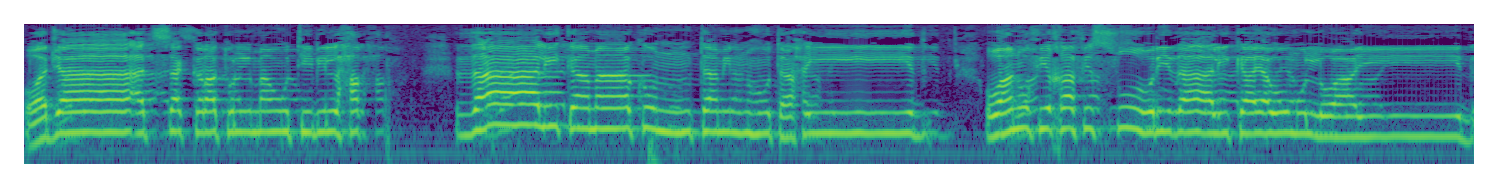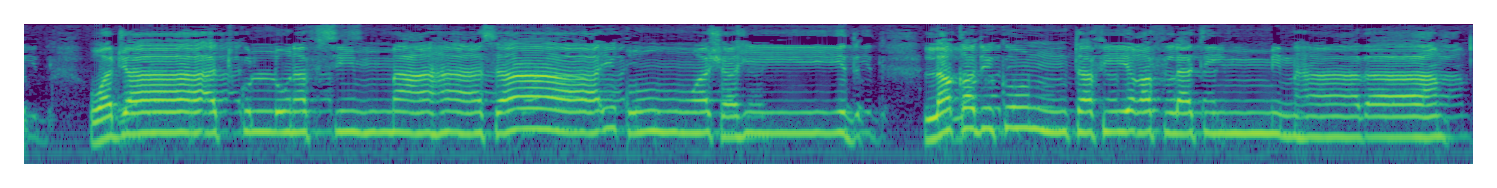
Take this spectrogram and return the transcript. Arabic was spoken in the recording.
وجاءت سكرة الموت بالحق. ذلك ما كنت منه تحيد. ونفخ في الصور ذلك يوم الوعيد. وجاءت كل نفس معها سائق وشهيد. لقد كنت في غفلة من هذا.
